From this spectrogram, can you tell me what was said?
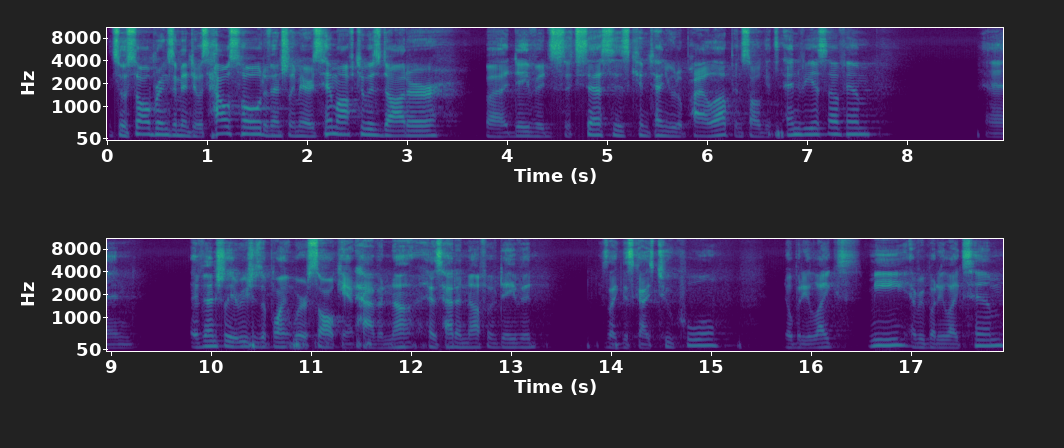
And so Saul brings him into his household, eventually marries him off to his daughter, but David's successes continue to pile up, and Saul gets envious of him. And eventually it reaches a point where Saul can't have enough, has had enough of David. He's like, this guy's too cool. Nobody likes me, everybody likes him,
